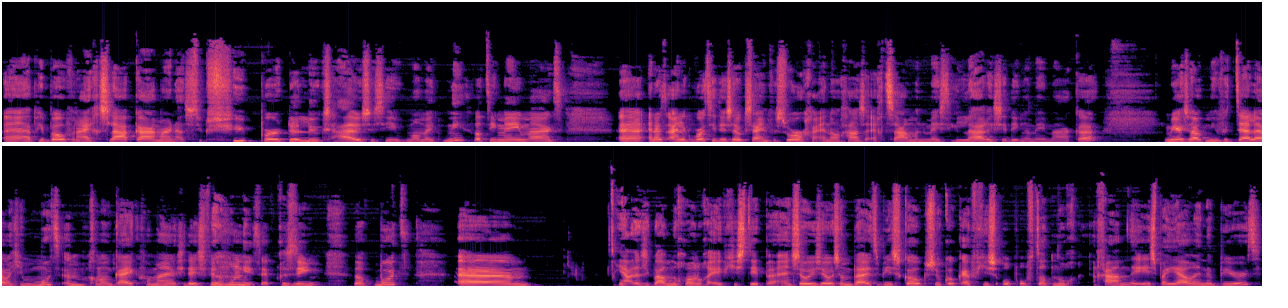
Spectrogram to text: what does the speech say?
uh, heb je boven een eigen slaapkamer. Nou, het is natuurlijk super deluxe huis. Dus die man weet niet wat hij meemaakt. Uh, en uiteindelijk wordt hij dus ook zijn verzorger. En dan gaan ze echt samen de meest hilarische dingen meemaken. Meer zou ik niet vertellen, want je moet hem gewoon kijken van mij als je deze film nog niet hebt gezien. Dat moet. Um, ja, dus ik wou hem nog gewoon nog eventjes tippen. En sowieso zo'n buitenbioscoop, zoek ook eventjes op of dat nog gaande is bij jou in de buurt.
